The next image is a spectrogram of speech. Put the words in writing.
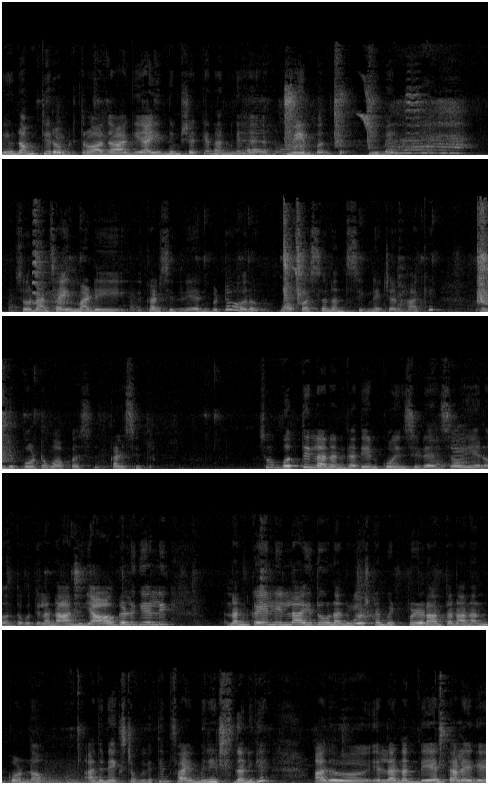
ನೀವು ನಂಬ್ತಿರೋ ಬಿಡ್ತಿರೋ ಅದಾಗಿ ಐದು ನಿಮಿಷಕ್ಕೆ ನನಗೆ ಮೇಲ್ ಬಂತು ಇಮೇಲ್ ಸೊ ನಾನು ಸೈನ್ ಮಾಡಿ ಕಳಿಸಿದ್ದೀನಿ ಅಂದ್ಬಿಟ್ಟು ಅವರು ವಾಪಸ್ಸು ನನ್ನ ಸಿಗ್ನೇಚರ್ ಹಾಕಿ ನನ್ನ ರಿಪೋರ್ಟು ವಾಪಸ್ಸು ಕಳಿಸಿದ್ರು. ಸೊ ಗೊತ್ತಿಲ್ಲ ನನಗೆ ಅದೇನು ಕೋಇನ್ಸಿಡೆನ್ಸು ಏನು ಅಂತ ಗೊತ್ತಿಲ್ಲ. ನಾನು ಯಾವ ಗಳಿಗೆಯಲ್ಲಿ ನನ್ನ ಕೈಯಲ್ಲಿ ಇಲ್ಲ, ಇದು ನಾನು ಯೋಚನೆ ಬಿಟ್ಬಿಡೋಣ ಅಂತ ನಾನು ಅಂದ್ಕೊಂಡು ಅದು ನೆಕ್ಸ್ಟ್ ವಿತಿನ್ ಫೈವ್ ಮಿನಿಟ್ಸ್ ನನಗೆ ಅದು ಎಲ್ಲ ನಂದೇನು ತಲೆಗೆ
